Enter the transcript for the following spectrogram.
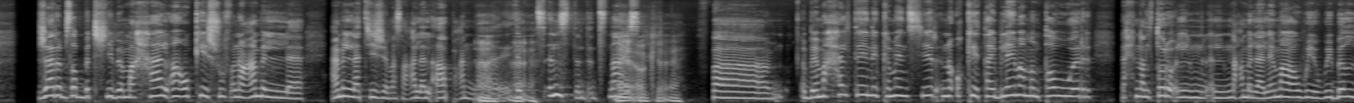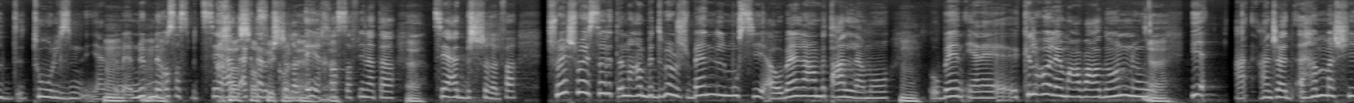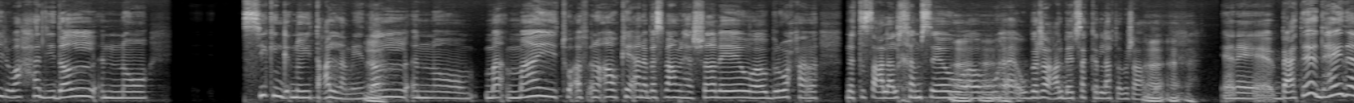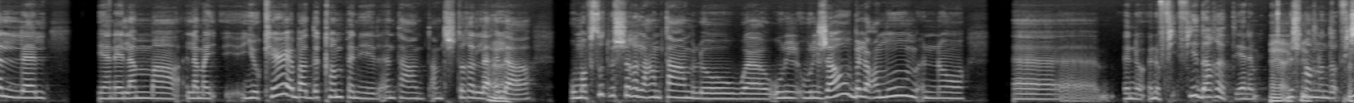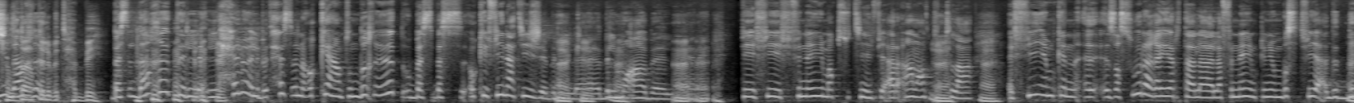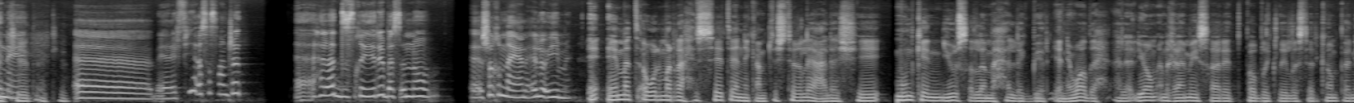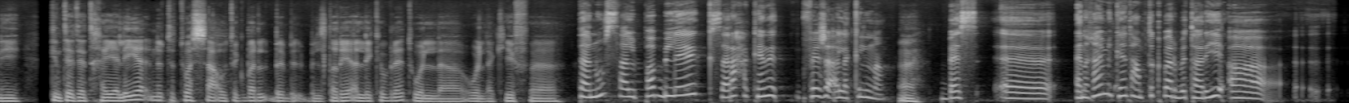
جرب ظبط شيء بمحل. آه okay شوف إنه عمل عمل نتيجة مثلا على ال app عنا. it's instant it's nice okay ف فبمحل تاني كمان يصير إنه okay طيب ليه ما بنطور نحن الطرق اللي بنعملها ليه ما we build tools يعني بنبني قصص بتساعد أكثر بالشغل. إيه, إيه خاصة فينا تساعد بالشغل. فشوي شوي صرت إنه عم بدمج بين الموسيقى وبين اللي عم بتعلمه وبين يعني كل هول مع بعضهم و... عن جد أهم شيء الواحد يضل إنه seeking إنه يتعلم يضل إنه ما ما يتوقف إنه آه okay أنا بس بعمل هالشغلة وبروح من التسعة على الخمسة وبرجع على البيت بسكر اللابتوب برجع على البيت. يعني بعتقد هيدا ال يعني لما لما you care about the company اللي أنت عم عم تشتغل لها ومبسوط بالشغل اللي عم تعمله والجو بالعموم إنه انه إنه في في ضغط يعني إيه، مش ما بننضغط في بس ضغط الضغط اللي بتحبيه. بس الضغط الحلو اللي بتحس إنه okay عم تنضغط وبس بس okay في نتيجة بال بالمقابل آه. يعني في في فنانين مبسوطين في أرقام عم تطلع. في يمكن إذا صورة غيرتها لفنان يمكن ينبسط فيها قد الدنيا. أكيد أكيد. آه يعني في قصص عن جد هالقد صغيرة بس إنه شغلنا يعني له قيمة. إيمت أول مرة حسيتي إنك عم تشتغلي على شيء ممكن يوصل لمحل كبير؟ يعني واضح هلا اليوم أنغامي صارت بابليكلي ليستد كومباني كنت تتخيليها إنه تتوسع وتكبر بالطريقة اللي كبرت ولا ولا كيف؟ تنوصل public صراحة كانت مفاجأة لكلنا. آه. بس آه أنغامي كانت عم تكبر بطريقة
